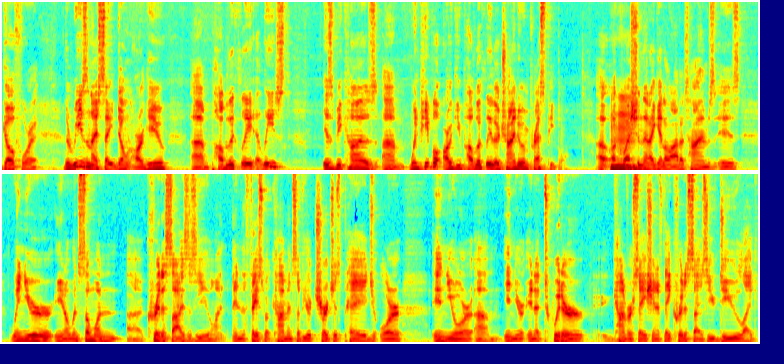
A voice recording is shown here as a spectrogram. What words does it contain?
go for it. The reason I say don't argue um, publicly, at least, is because um, when people argue publicly, they're trying to impress people. Uh, a question that I get a lot of times is when you're, you know, when someone uh, criticizes you on, in the Facebook comments of your church's page or in your um, in your in a Twitter conversation, if they criticize you, do you like,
